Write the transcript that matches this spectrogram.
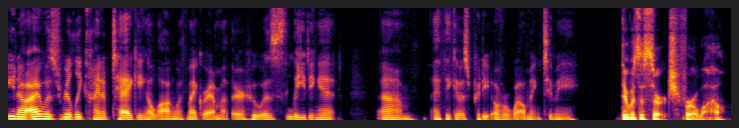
you know, I was really kind of tagging along with my grandmother who was leading it. Um, I think it was pretty overwhelming to me. There was a search for a while.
